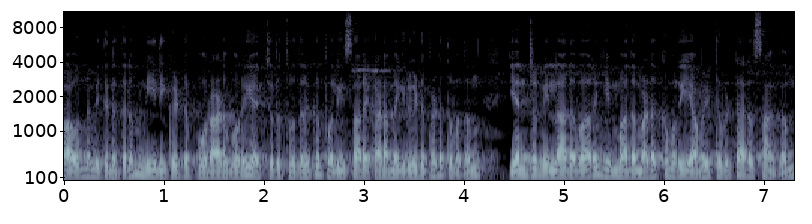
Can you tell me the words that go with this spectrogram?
பௌர்ணமி தினத்திலும் நீதி கேட்டு போராடுவோரை அச்சுறுத்துவதற்கு போலீசாரை கடமையில் ஈடுபடுத்துவதும் என்றும் இல்லாதவாறு இம்மாதம் அடக்குமுறையை அவிழ்த்துவிட்டு அரசாங்கம்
